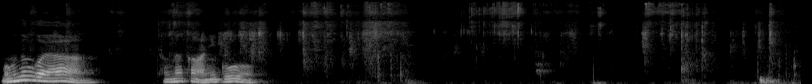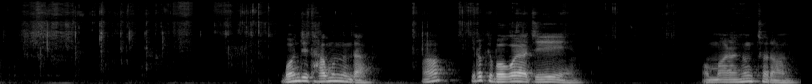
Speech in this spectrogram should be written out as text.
먹는 거야. 장난감 아니고. 먼지 다 묻는다. 어? 이렇게 먹어야지. 엄마랑 형처럼.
